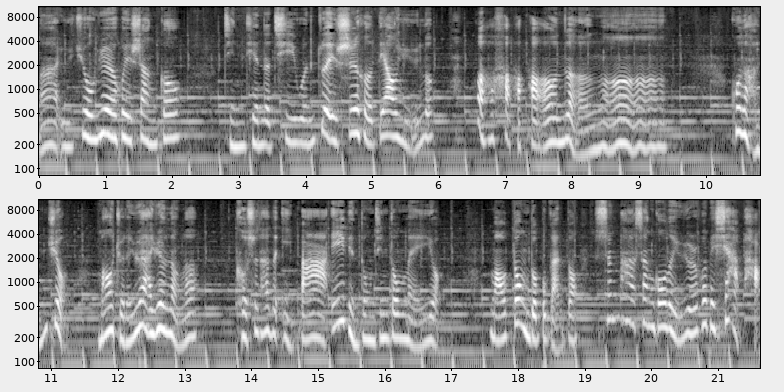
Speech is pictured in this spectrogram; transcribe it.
啊，鱼就越会上钩。今天的气温最适合钓鱼了，啊，好，好，好冷啊！过了很久，猫觉得越来越冷了，可是它的尾巴一点动静都没有，猫动都不敢动，生怕上钩的鱼儿会被吓跑。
